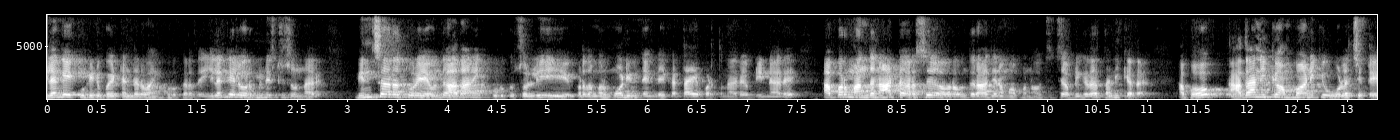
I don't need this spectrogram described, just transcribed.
இலங்கை கூட்டிகிட்டு போய் டெண்டர் வாங்கி கொடுக்கறது. இலங்கையில் ஒரு மினிஸ்டர் சொன்னார் மின்சாரத்துறையை வந்து அதானிக்கு கொடுக்க சொல்லி பிரதமர் மோடி வந்து எங்களை கட்டாயப்படுத்தினாரு அப்படின்னாரு. அப்புறம் அந்த நாட்டு அரசு அவரை வந்து ராஜினாமா பண்ண வச்சுச்சு அப்படிங்கிறத தனிக்கதை அப்போது அதானிக்கும் அம்பானிக்கும் உழைச்சிட்டு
